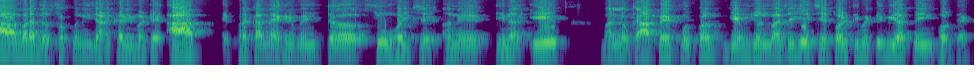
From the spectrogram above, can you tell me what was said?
આ અમારા દર્શકોની જાણકારી માટે આ પ્રકારના એગ્રીમેન્ટ શું હોય છે? અને એના, એ માની લો કે આપણે કોઈ પણ ગેમ ઝોનમાં જઈએ છીએ, તો ultimately we are paying for that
